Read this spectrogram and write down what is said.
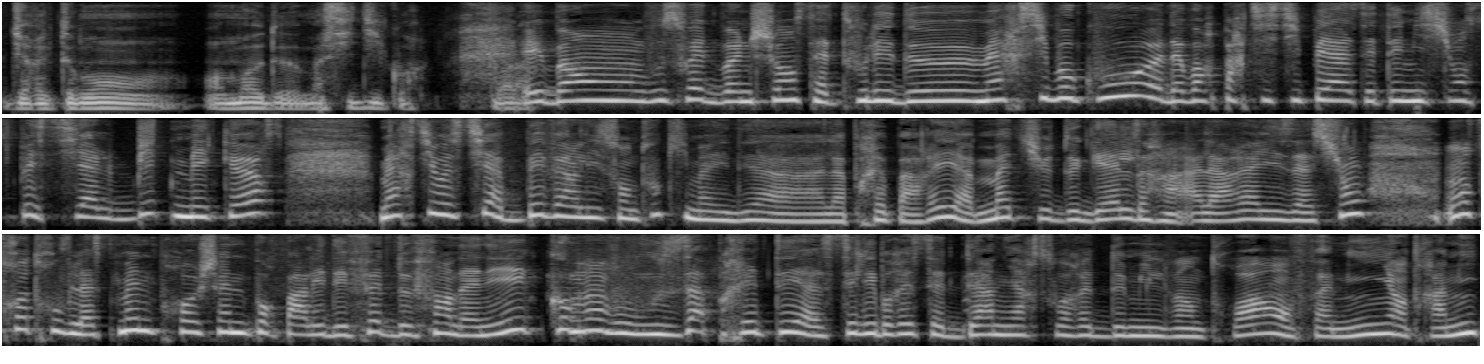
directement en, mode Massidi. Voilà. Eh ben, on vous souhaite bonne chance à tous les deux. Merci beaucoup euh, d'avoir participé à cette émission spéciale Beatmakers. Merci aussi à Beverly Santou qui m'a aidé à la préparer, à Mathieu Degueldre à la réalisation. On se retrouve la semaine prochaine pour parler des fêtes de fin d'année. Comment vous vous apprêtez à célébrer cette dernière soirée de 2023 en famille, entre amis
